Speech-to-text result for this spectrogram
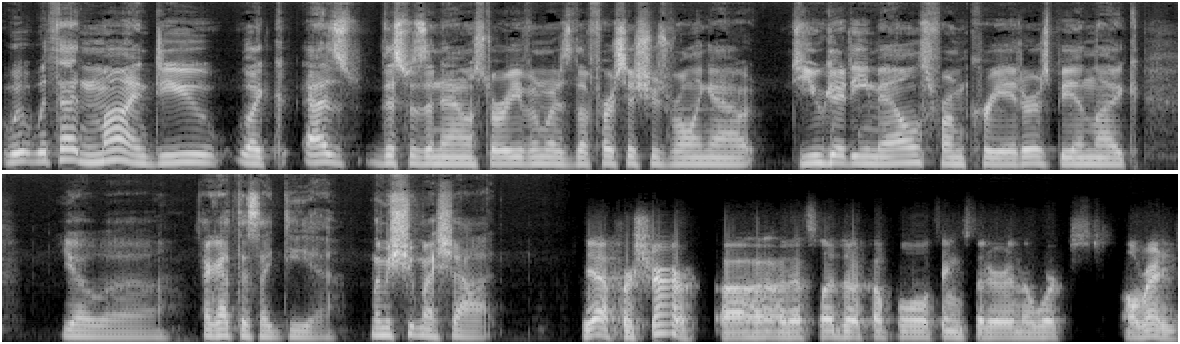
With that in mind, do you like as this was announced, or even as the first issue's rolling out, do you get emails from creators being like, "Yo, uh, I got this idea. Let me shoot my shot." Yeah, for sure. Uh, that's led to a couple of things that are in the works already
